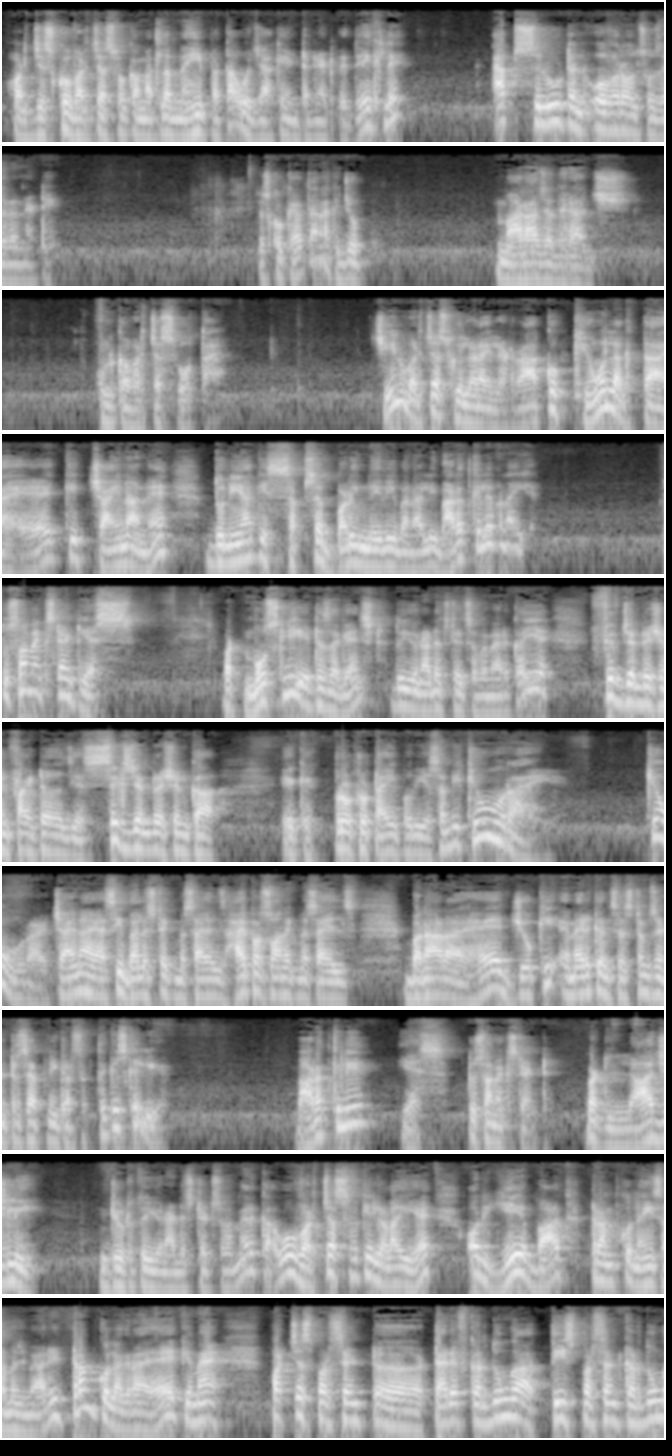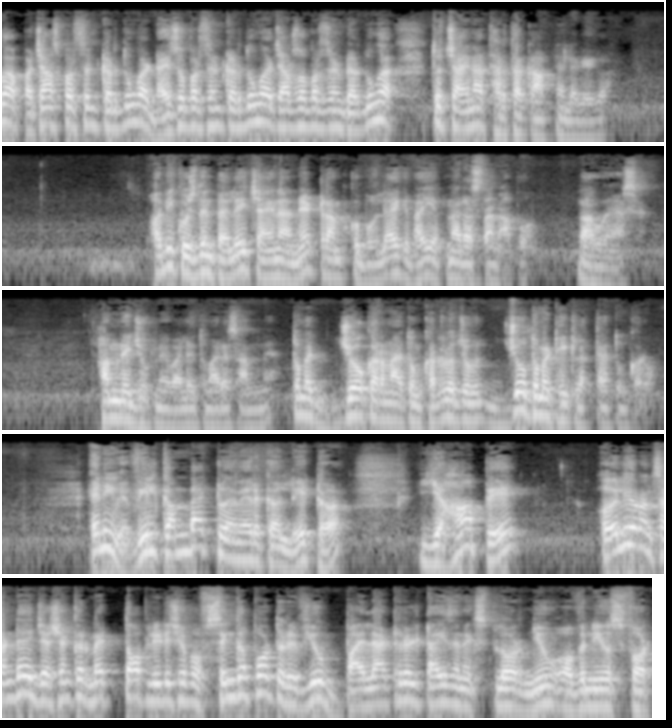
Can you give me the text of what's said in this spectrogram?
और जिसको वर्चस्व का मतलब नहीं पता, वो जाके इंटरनेट पे देख ले। एब्सोल्यूट एंड ओवरऑल सोजरेनिटी जिसको कहता है ना कि जो महाराजा धीराज उनका वर्चस्व होता है। चीन वर्चस्व की लड़ाई लड़ रहा आपको क्यों लगता है कि चाइना ने दुनिया की सबसे बड़ी नेवी बना ली, भारत के लिए बनाई है? To some extent yes but mostly it is against the United States of America ये फिफ्थ जनरेशन फाइटर्स ये सिक्स जनरेशन का एक एक प्रोटोटाइप और ये सभी क्यों हो रहा है? क्यों हो रहा है? चाइना ऐसी बैलिस्टिक मिसाइल्स हाइपरसोनिक मिसाइल्स बना रहा है जो कि अमेरिकन सिस्टम्स इंटरसेप्ट नहीं कर सकते। किसके लिए? भारत के लिए? Yes to some extent but largely due to the United States of America वो वर्चस्व की लड़ाई है और ये बात ट्रंप को नहीं समझ में आ रही। ट्रंप को लग रहा है कि मैं 25 परसेंट टैरिफ कर दूँगा 30 परसेंट कर दूँगा 50 परसेंट कर दूँगा 250 परसेंट कर दूँगा 400 परसेंट कर दूँगा तो चाइना थर थर कांपने लगेगा। अभी कुछ दिन पहले चाइना ने ट्रंप को बोला है कि भाई अपना रास्ता नापो। भागो यहाँ से। हम नहीं झुकने वाले तुम्हारे सामने। तुम्हें जो करना है तुम कर लो जो जो तुम्हें ठीक लगता है तुम करो। Anyway we'll come back to America later यहाँ पे Earlier on Sunday, Jaishankar met top leadership of Singapore to review bilateral ties and explore new avenues for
